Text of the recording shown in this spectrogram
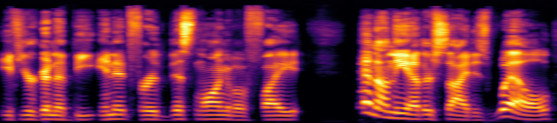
if you're going to be in it for this long of a fight. And on the other side as well,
